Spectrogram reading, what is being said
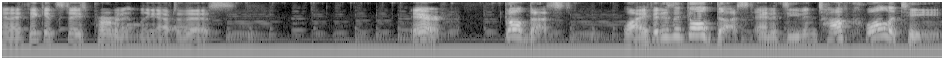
And I think it stays permanently after this. Here, gold dust. Why, if it isn't gold dust, and it's even top quality?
